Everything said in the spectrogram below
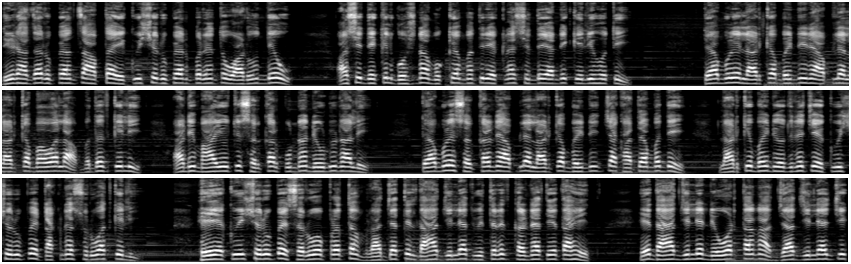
दीड हजार रुपयांचा हप्ता एकवीसशे रुपयांपर्यंत वाढवून देऊ अशी देखील घोषणा मुख्यमंत्री एकनाथ शिंदे यांनी केली होती. त्यामुळे लाडक्या बहिणीने आपल्या लाडक्या भावाला मदत केली आणि महायुती सरकार पुन्हा निवडून आले. त्यामुळे सरकारने आपल्या लाडक्या बहिणींच्या खात्यामध्ये लाडकी बहीण योजनेचे एकवीसशे रुपये टाकण्यास सुरुवात केली. हे एकवीसशे रुपये सर्वप्रथम राज्यातील दहा जिल्ह्यात वितरित करण्यात येत आहेत. हे दहा जिल्हे निवडताना ज्या जिल्ह्यांची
